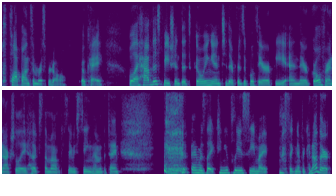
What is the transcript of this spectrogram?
plop on some risperdal okay well, I have this patient that's going into their physical therapy, and their girlfriend actually hooks them up because they were seeing them at the time and was like, Can you please see my significant other?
